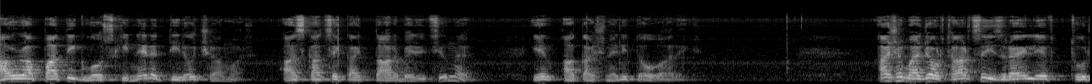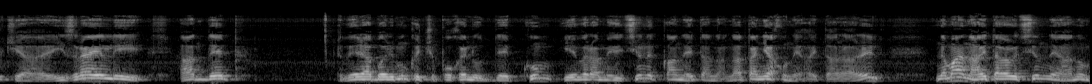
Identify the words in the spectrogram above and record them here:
հարուրապատիկ ոսկիները տիրոջ համար հասկացեք այդ տարբերությունը եւ ականջների տող արեք Այժմ հաջորդ հարցը Իսրայել եւ Թուրքիա Իսրայելի հանդեպ վերաբերմունքը չփոխելու դեպքում Եվրամիությունը կան հետանա Նատանյախուն է հայտարարել նման հայտարարությունն է անում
